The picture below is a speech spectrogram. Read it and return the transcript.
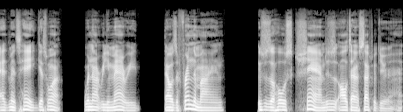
admits, hey, guess what? We're not really married. That was a friend of mine. This was a whole sham. This is all to have sex with you. I,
